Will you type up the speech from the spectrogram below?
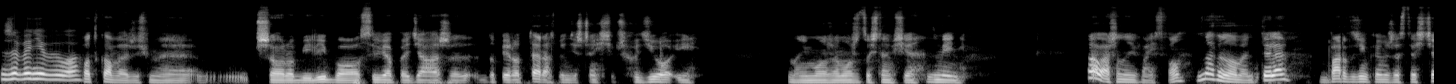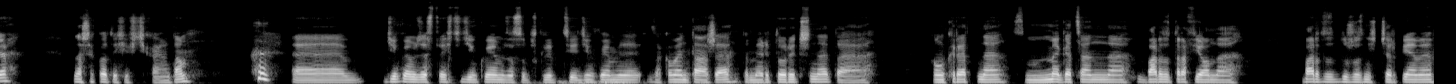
Żeby nie było. podkowę żeśmy przeorobili, bo Sylwia powiedziała, że dopiero teraz będzie szczęście przychodziło i no i może, może coś tam się zmieni. Dobra, szanowni państwo, na ten moment tyle. Bardzo dziękujemy, że jesteście. Nasze koty się wściekają tam. E, dziękujemy, że jesteście, dziękujemy za subskrypcję, dziękujemy za komentarze, te merytoryczne, te konkretne, są mega cenne, bardzo trafione, bardzo dużo z nich czerpiemy.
